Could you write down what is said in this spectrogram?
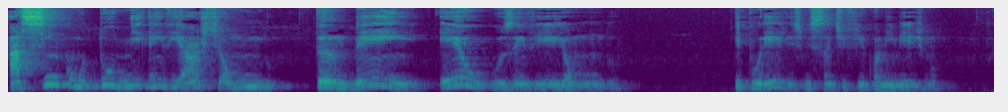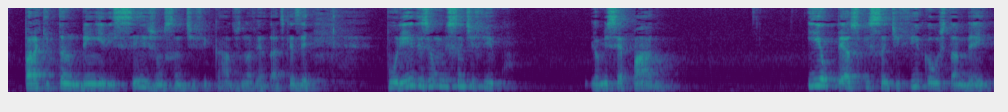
Assim como tu me enviaste ao mundo, também eu os enviei ao mundo. E por eles me santifico a mim mesmo, para que também eles sejam santificados na verdade. Quer dizer, por eles eu me santifico, eu me separo. E eu peço que santifica-os também,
